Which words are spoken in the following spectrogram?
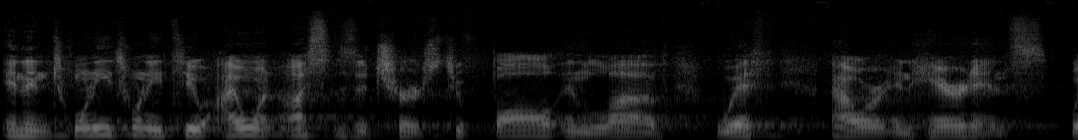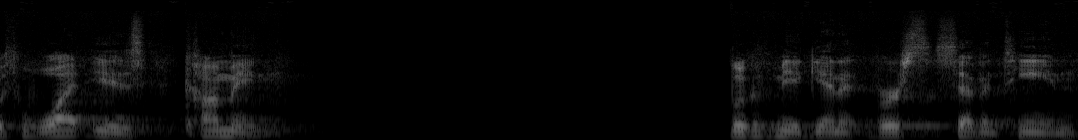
And in 2022, I want us as a church to fall in love with our inheritance, with what is coming. Look with me again at verse 17.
